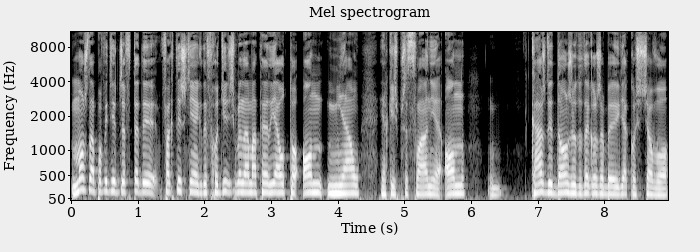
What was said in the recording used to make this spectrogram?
można powiedzieć, że wtedy faktycznie, gdy wchodziliśmy na materiał, to on miał jakieś przesłanie, on każdy dążył do tego, żeby jakościowo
